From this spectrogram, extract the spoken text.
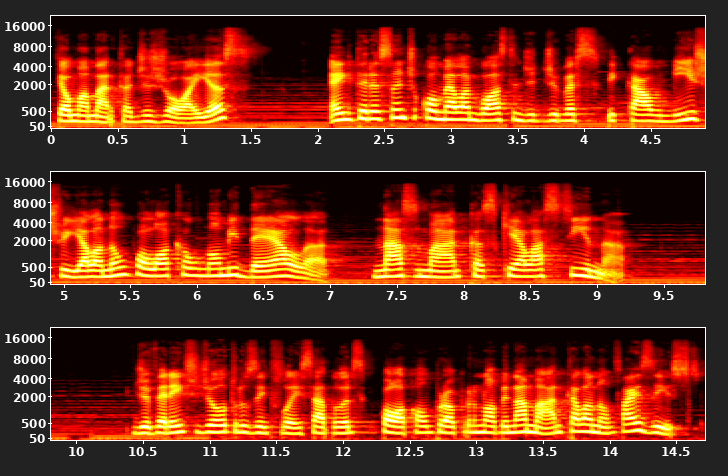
que é uma marca de joias. É interessante como ela gosta de diversificar o nicho e ela não coloca o nome dela nas marcas que ela assina. Diferente de outros influenciadores que colocam o próprio nome na marca, ela não faz isso.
